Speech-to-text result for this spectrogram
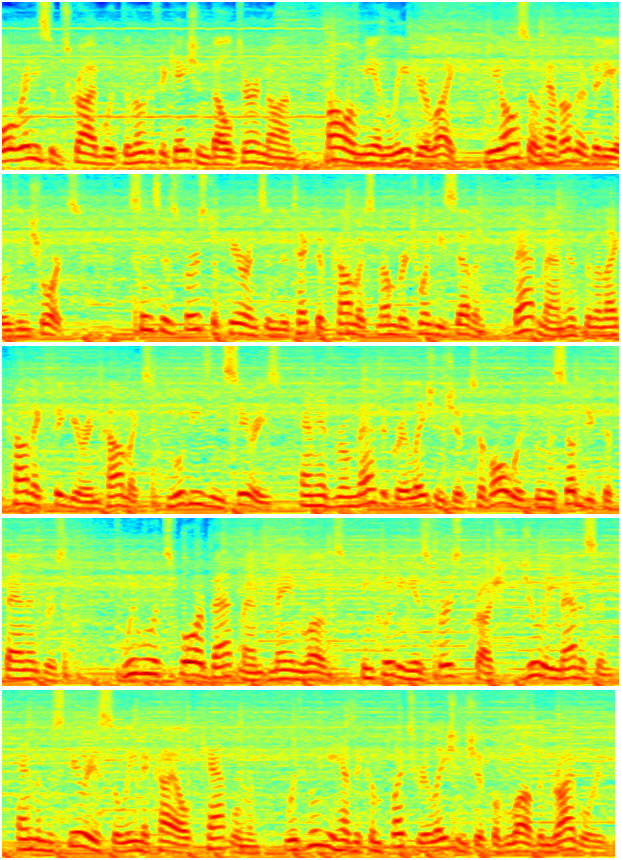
already subscribe with the notification bell turned on, follow me and leave your like, we also have other videos and shorts. Since his first appearance in Detective Comics number 27, Batman has been an iconic figure in comics, movies and series, and his romantic relationships have always been the subject of fan interest. We will explore Batman's main loves, including his first crush, Julie Madison, and the mysterious Selina Kyle, Catwoman, with whom he has a complex relationship of love and rivalry.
